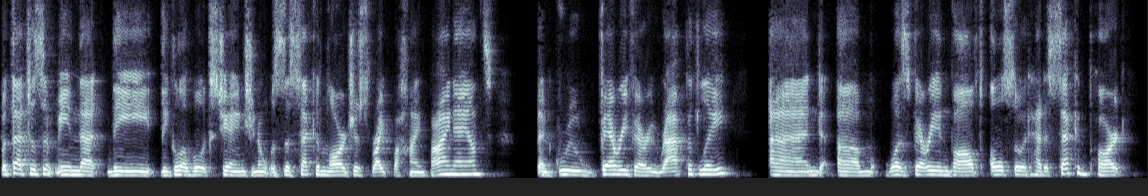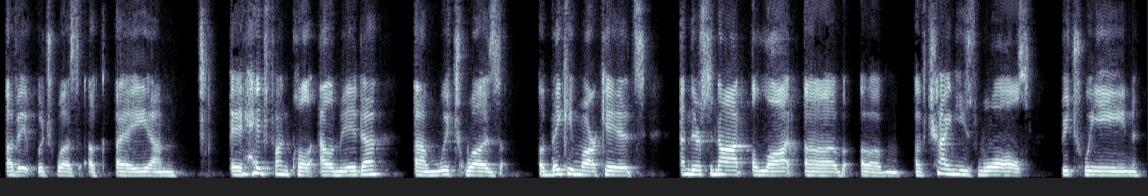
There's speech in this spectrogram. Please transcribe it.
But that doesn't mean that the the global exchange, you know, was the second largest, right behind Binance, that grew very very rapidly and um, was very involved. Also, it had a second part of it, which was a a, um, a hedge fund called Alameda, um, which was uh, making markets and there's not a lot of um, of Chinese walls between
